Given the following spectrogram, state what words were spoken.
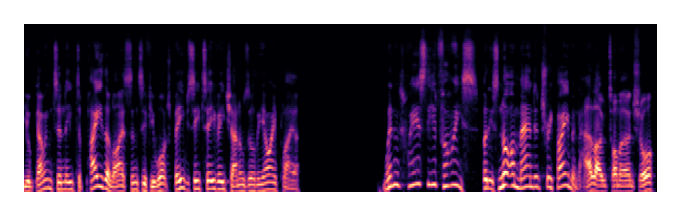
you're going to need to pay the license if you watch BBC TV channels or the iPlayer. When, where's the advice? But it's not a mandatory payment. Hello, Tom Earnshaw.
